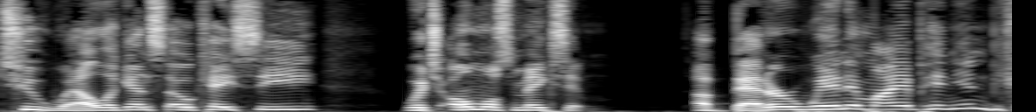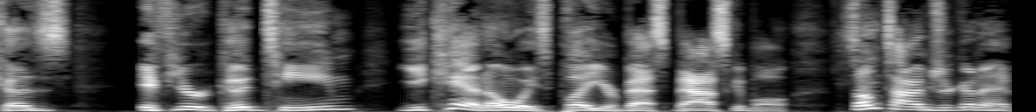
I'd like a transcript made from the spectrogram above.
too well against OKC, which almost makes it a better win in my opinion because if you're a good team, you can't always play your best basketball. Sometimes you're gonna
